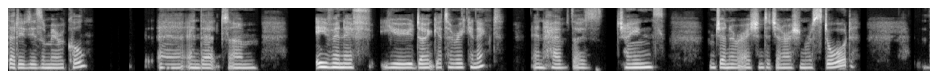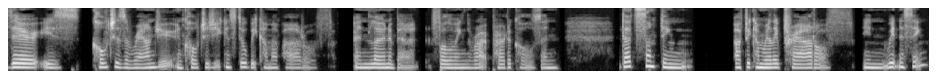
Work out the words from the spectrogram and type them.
that it is a miracle uh, and that um, even if you don't get to reconnect and have those chains from generation to generation restored, there is cultures around you and cultures you can still become a part of and learn about following the right protocols. And that's something I've become really proud of in witnessing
